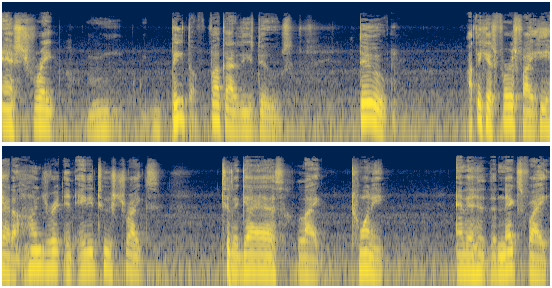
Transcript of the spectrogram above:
and straight beat the fuck out of these dudes. Dude, I think his first fight he had 182 strikes to the guy's like 20, and then his, the next fight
